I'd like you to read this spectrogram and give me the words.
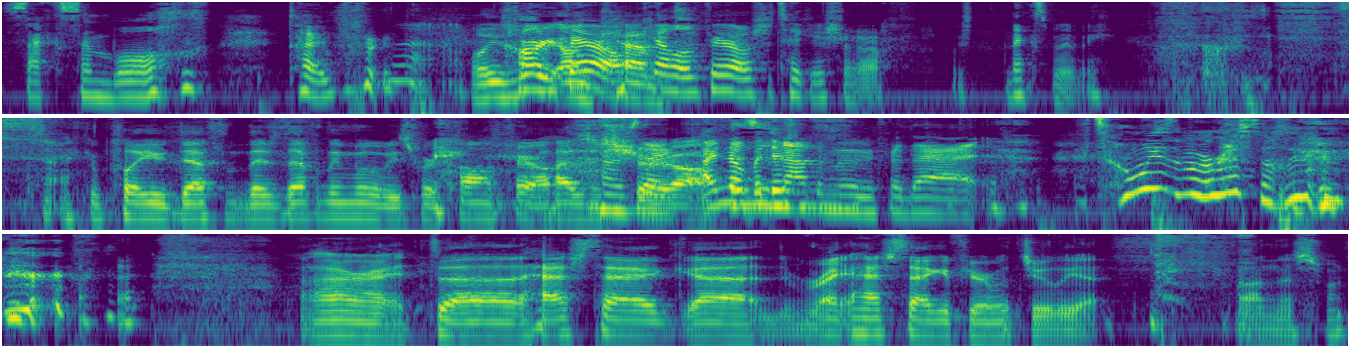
sex symbol type. Well, he's very Colin Farrell. unkempt. Colin Farrell should take his shirt off. Next movie. I can play you. Def- there's definitely movies where Colin Farrell has his shirt like, off. I know, this but is not the movie for that. It's always Marissa. All right, uh, hashtag uh, right hashtag if you're with Juliet on this one.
